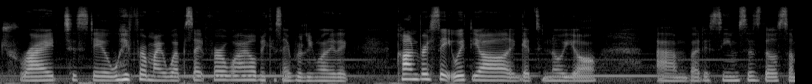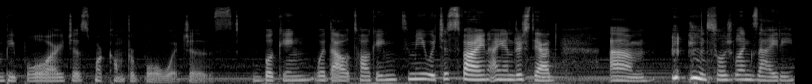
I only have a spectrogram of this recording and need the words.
tried to stay away from my website for a while because I really wanted to conversate with y'all and get to know y'all. Um, but it seems as though some people are just more comfortable with just booking without talking to me, which is fine. I understand um, social anxiety.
